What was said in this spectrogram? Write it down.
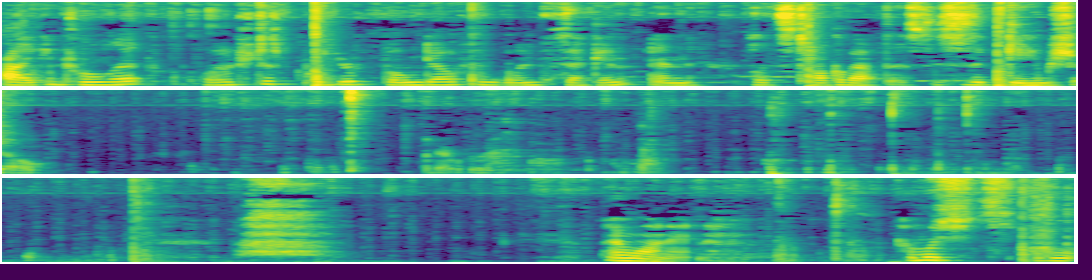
I control it? Why don't you just put your phone down for one second and let's talk about this? This is a game show. Whatever. I want it. How much? Well,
